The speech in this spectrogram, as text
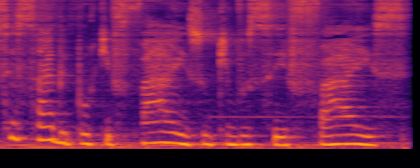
Você sabe por que faz o que você faz?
